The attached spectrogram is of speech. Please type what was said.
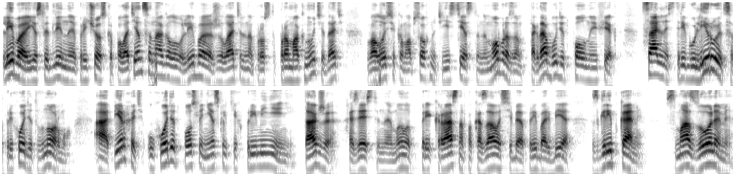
либо, если длинная прическа, полотенце на голову, либо желательно просто промокнуть и дать волосикам обсохнуть естественным образом, тогда будет полный эффект. Сальность регулируется, приходит в норму а перхоть уходит после нескольких применений. Также хозяйственное мыло прекрасно показало себя при борьбе с грибками, с мозолями,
